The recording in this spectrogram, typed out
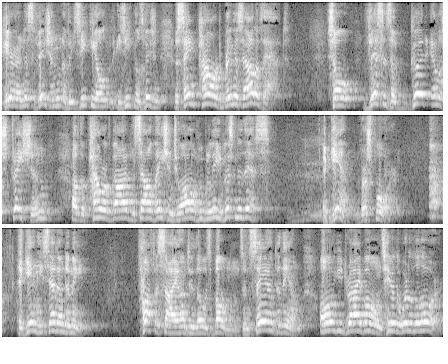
here in this vision of Ezekiel, Ezekiel's vision, the same power to bring us out of that. So, this is a good illustration of the power of God and salvation to all who believe. Listen to this. Again, verse 4. Again he said unto me, Prophesy unto those bones, and say unto them, All ye dry bones, hear the word of the Lord.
